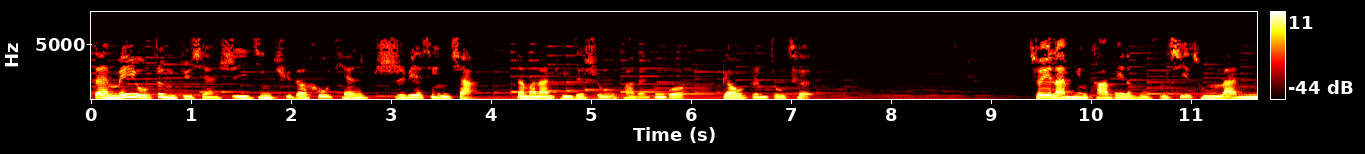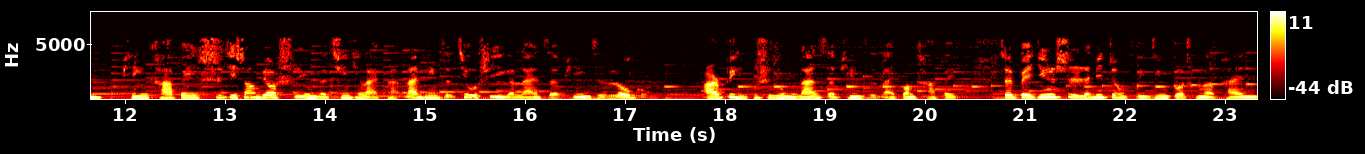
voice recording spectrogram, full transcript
在没有证据显示已经取得后天识别性下，那么蓝瓶子是无法在中国标准注册。所以蓝瓶咖啡的不服气，从蓝瓶咖啡实际商标使用的情形来看，蓝瓶子就是一个蓝色瓶子 logo，而并不是用蓝色瓶子来装咖啡。所以北京市人民政府已经做成了判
